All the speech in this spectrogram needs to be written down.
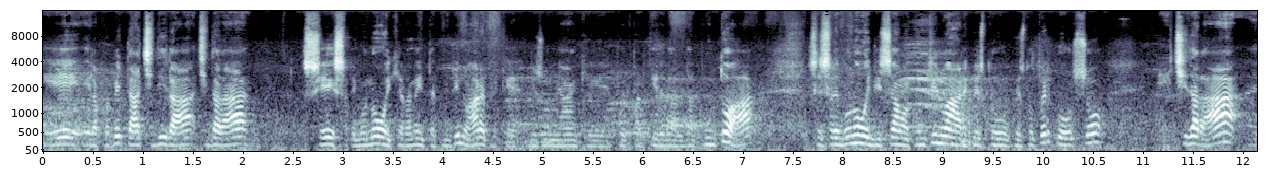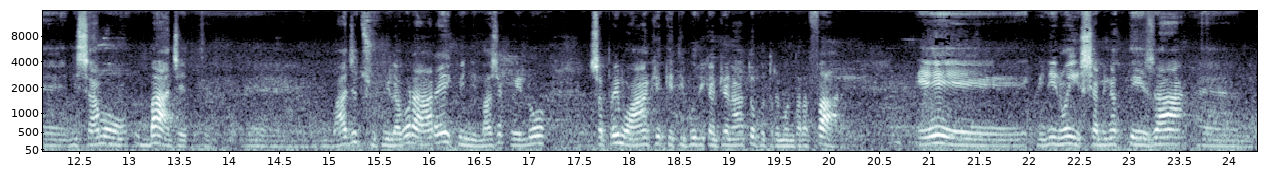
E, e la proprietà ci, dirà, ci, darà se saremo noi chiaramente a continuare perché bisogna anche poi partire dal, dal punto A, se saremo noi diciamo, a continuare questo, questo percorso eh, ci darà eh, diciamo, un budget, eh, budget su cui lavorare e quindi in base a quello sapremo anche che tipo di campionato potremo andare a fare e quindi noi siamo in attesa eh,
